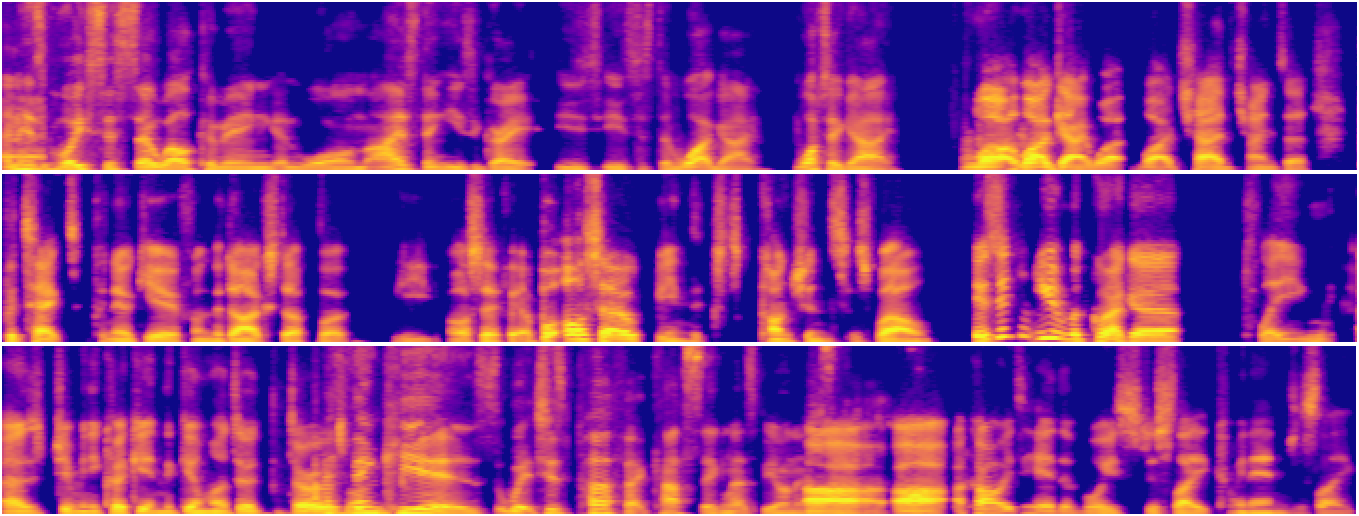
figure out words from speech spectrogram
and his voice is so welcoming and warm. I just think he's a great. He's he's just a what a guy. What a guy. What what a guy! What what a Chad trying to protect Pinocchio from the dark stuff, but he also failed. But also being the conscience as well. Isn't Ewan McGregor playing as Jiminy Cricket in the Gilmore Toro I well? think he is, which is perfect casting. Let's be honest. Ah ah, I can't wait to hear the voice just like coming in, just like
